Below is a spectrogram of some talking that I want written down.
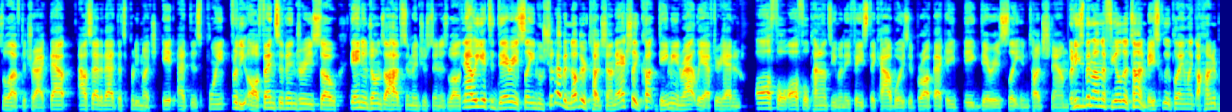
so we'll have to track that. Outside of that, that's pretty much it at this point. For the offensive injuries. So Daniel Jones, I'll have some interest in as well. Now we get to Darius Slayton, who should have another touchdown. They actually cut Damion Ratley after he had an awful, awful penalty when they faced the Cowboys. It brought back a big Darius Slayton touchdown. But he's been on the field a ton, basically playing like 100%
